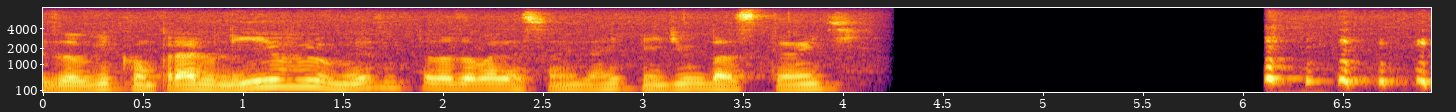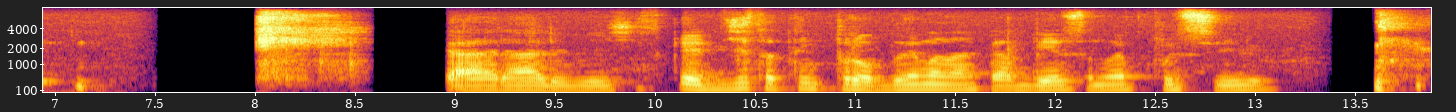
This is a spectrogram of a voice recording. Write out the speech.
Resolvi comprar o livro mesmo pelas avaliações, arrependi-me bastante. Caralho, bicho, esquerdista tem problema na cabeça, não é possível.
